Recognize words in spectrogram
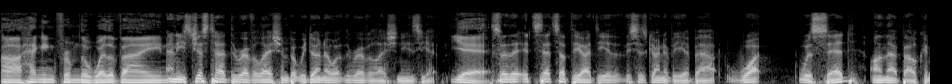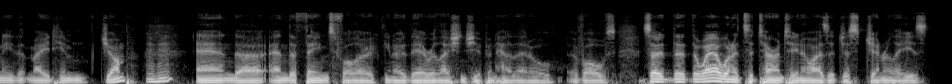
uh, hanging from the weather vane, And he's just had the revelation, but we don't know what the revelation is yet. yeah, So that it sets up the idea that this is going to be about what was said on that balcony that made him jump, Mm-hmm. and uh, and the themes follow, you know, their relationship and how that all evolves. So the the way I wanted to Tarantinoize it, just generally, is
